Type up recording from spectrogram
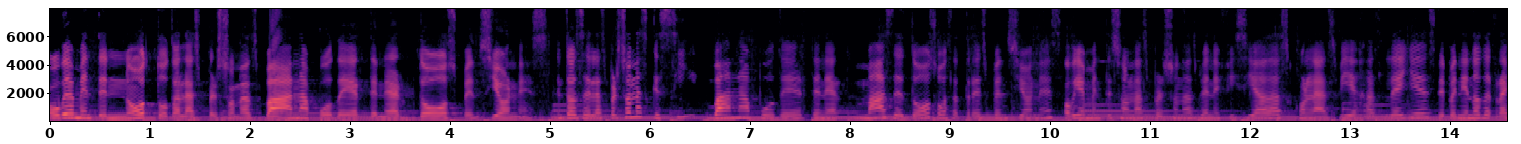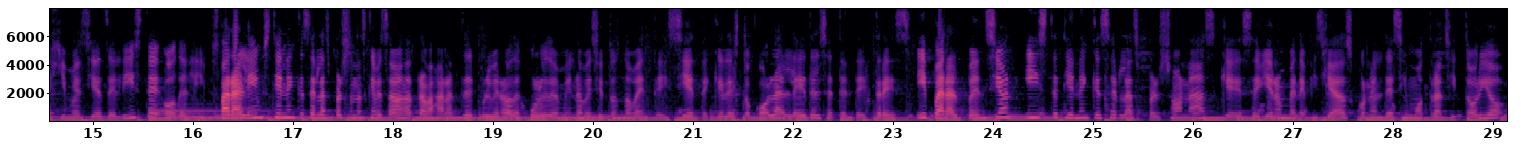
obviamente no todas las personas van a poder tener dos pensiones. Entonces las personas que sí van a poder tener más de dos o hasta tres pensiones, obviamente son las personas beneficiadas con las viejas leyes, dependiendo del régimen, si es del ISTE o del IMSS. Para el IMSS tienen que ser las personas que empezaban a trabajar antes del 1 de julio de 1997, que les tocó la ley del 73. Y para el pensión ISTE tienen tienen que ser las personas que se vieron beneficiadas con el décimo transitorio,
